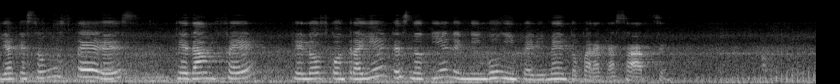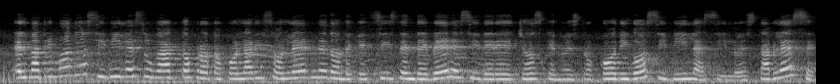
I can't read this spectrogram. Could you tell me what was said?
ya que son ustedes que dan fe que los contrayentes no tienen ningún impedimento para casarse. El matrimonio civil es un acto protocolar y solemne donde que existen deberes y derechos que nuestro Código Civil así lo establece.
